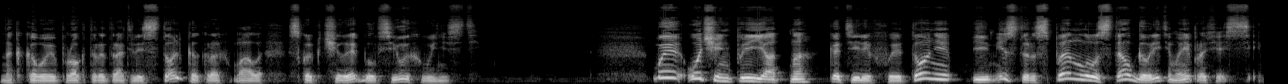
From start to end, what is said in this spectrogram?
на каковое прокторы тратили столько крахмала, сколько человек был в силах вынести. Мы очень приятно катили в фаэтоне, и мистер Спенлоу стал говорить о моей профессии.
